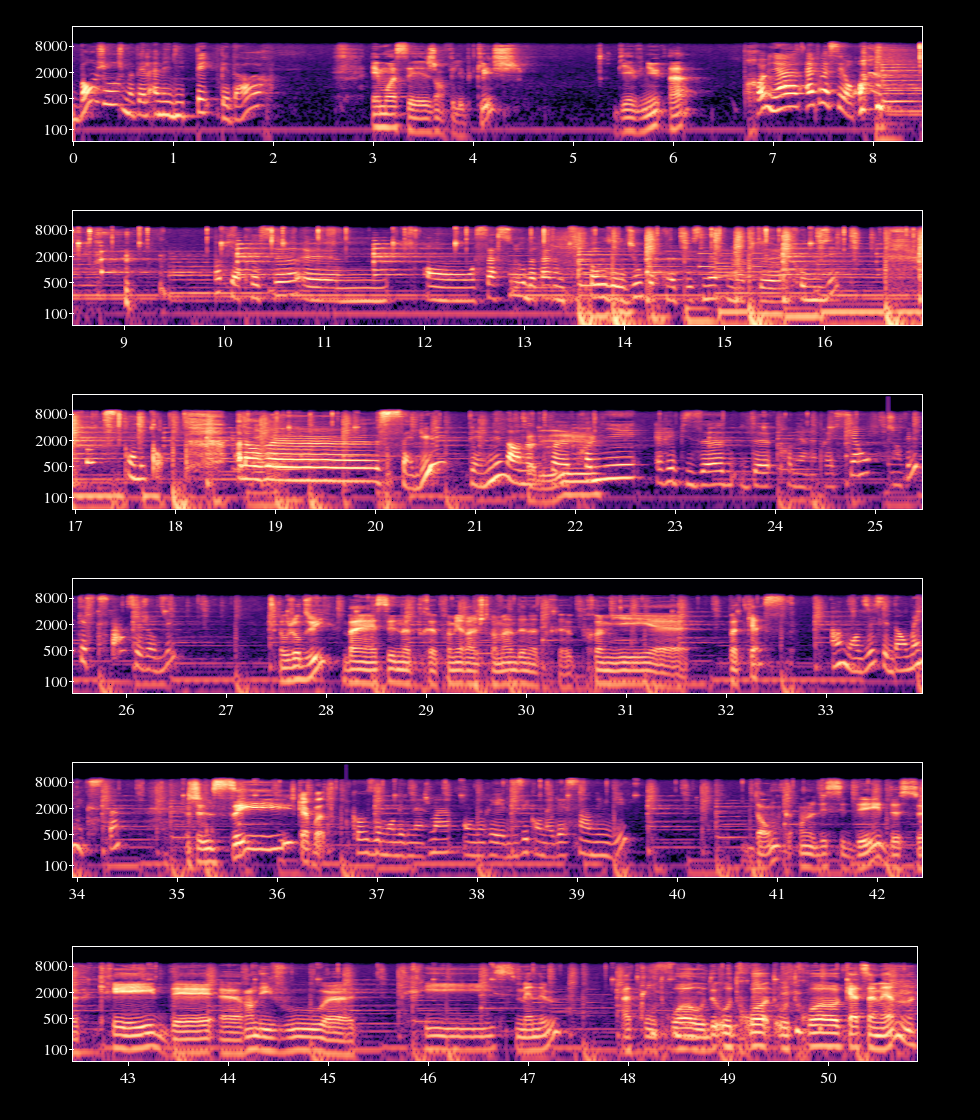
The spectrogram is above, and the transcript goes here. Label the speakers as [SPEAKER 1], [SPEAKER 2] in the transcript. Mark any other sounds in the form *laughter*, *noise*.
[SPEAKER 1] Bonjour, je m'appelle Amélie P. Bédard.
[SPEAKER 2] Et moi, c'est Jean-Philippe Clich. Bienvenue à
[SPEAKER 1] Première impression. Ah, *laughs* Puis après ça, euh, on s'assure de faire une petite pause audio pour qu'on puisse mettre notre euh, intro musique. Qu'on est con. Alors, euh, salut, bienvenue dans notre
[SPEAKER 2] Salut.
[SPEAKER 1] premier épisode de Première impression. Jean-Philippe, qu'est-ce qui se passe aujourd'hui?
[SPEAKER 2] Aujourd'hui, ben c'est notre premier enregistrement de notre premier euh, podcast.
[SPEAKER 1] Oh mon Dieu, c'est donc bien excitant.
[SPEAKER 2] Je le sais, je capote.
[SPEAKER 1] À cause de mon déménagement, on a réalisé qu'on allait s'ennuyer.
[SPEAKER 2] Donc, on a décidé de se créer des euh, rendez-vous euh, à tro- aux trois, aux deux, aux trois, aux trois, quatre semaines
